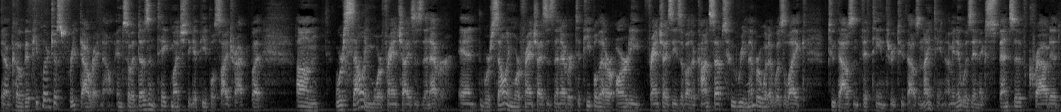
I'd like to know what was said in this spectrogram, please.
you know COVID, people are just freaked out right now, and so it doesn't take much to get people sidetracked. But um, we're selling more franchises than ever, and we're selling more franchises than ever to people that are already franchisees of other concepts who remember what it was like 2015 through 2019. I mean, it was an expensive, crowded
